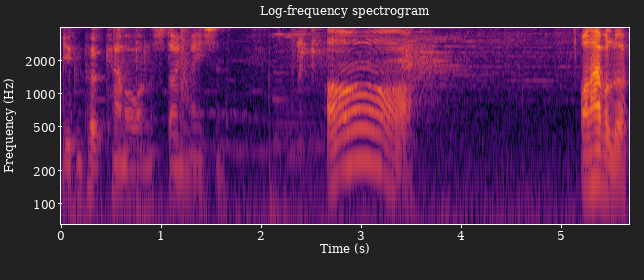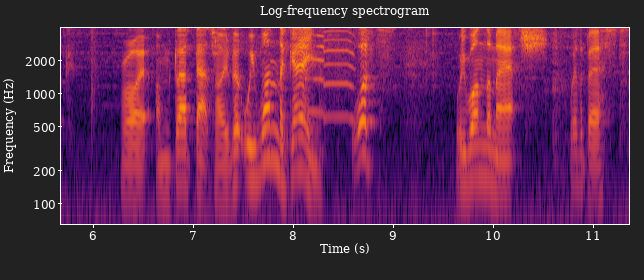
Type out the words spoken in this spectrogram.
You can put camo on the stonemason. Oh! I'll have a look. Right, I'm glad that's over. We won the game. What? We won the match. We're the best.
